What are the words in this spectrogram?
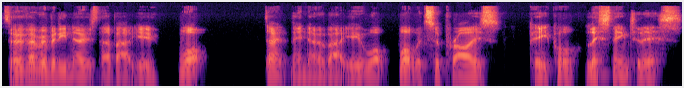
So if everybody knows that about you, what don't they know about you? What what would surprise people listening to this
